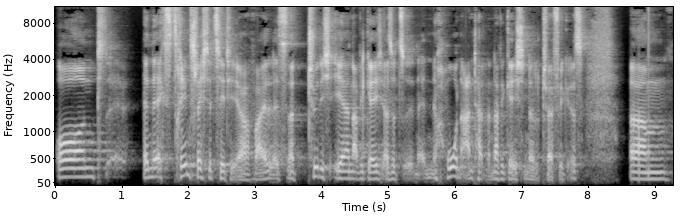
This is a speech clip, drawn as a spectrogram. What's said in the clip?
und eine extrem schlechte CTR, weil es natürlich eher Navigation, also einen hohen Anteil an Navigational Traffic ist. Ähm,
